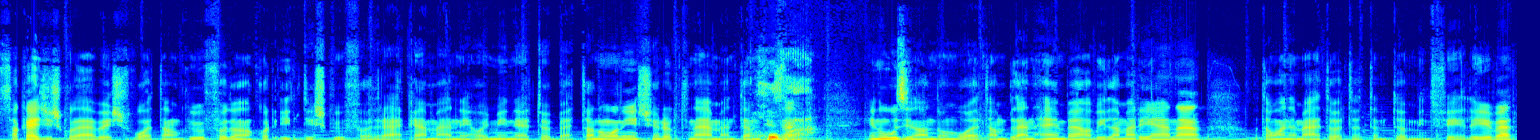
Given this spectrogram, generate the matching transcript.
szakácsiskolában is voltam külföldön, akkor itt is külföldre el kell menni, hogy minél többet tanulni, és én rögtön elmentem. Hová? Én Úzilandon voltam Blenheimben, a Villa Mariánál, ott majdnem eltöltöttem több mint fél évet,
